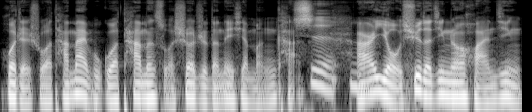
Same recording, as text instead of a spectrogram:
或者说它迈不过他们所设置的那些门槛。是，嗯而有序的竞争环境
